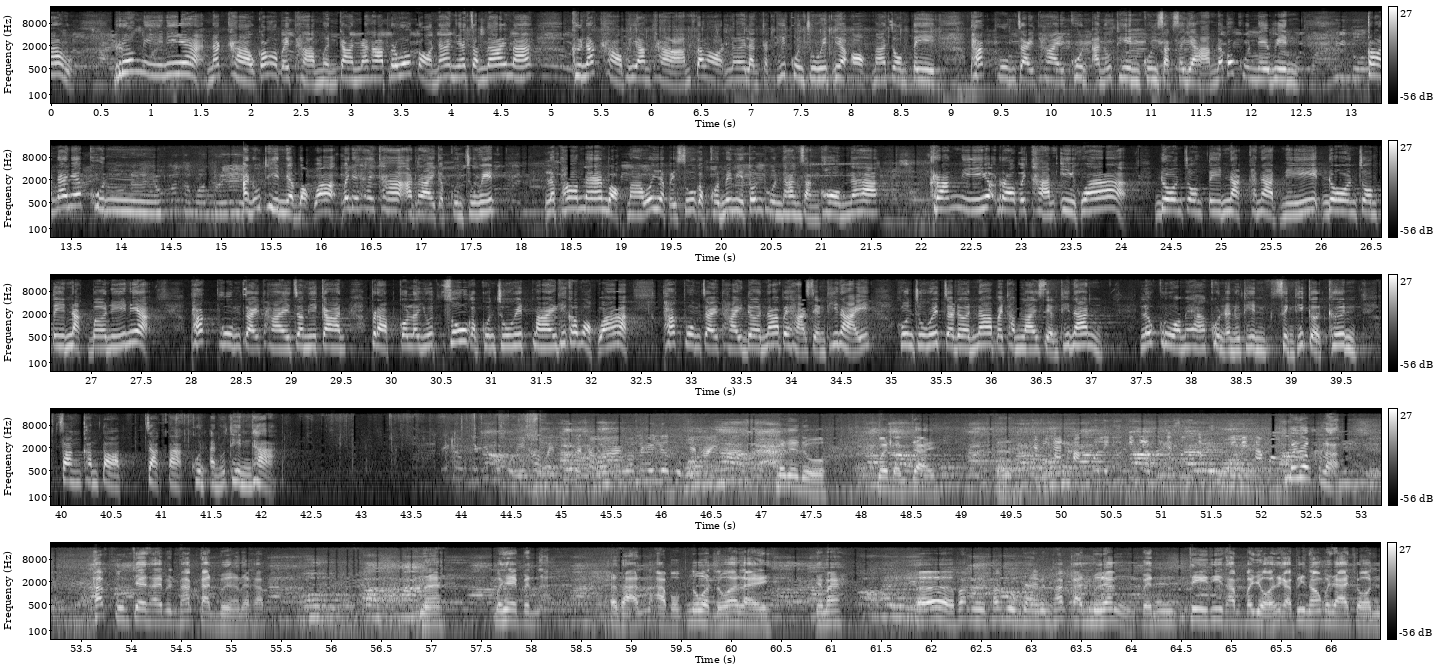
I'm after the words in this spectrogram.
เรื่องนี้เนี่ยนักข่าวก็ไปถามเหมือนกันนะคะ เพราะว่าก่อนหน้านี้จำได้ไหมคือนักข่าวพยายามถามตลอดเลย หลังจากที่คุณชูวิทย์เนี่ยออกมาโจมตีพักภูมิใจไทย คุณอนุทิน คุณศักสยาม แล้วก็คุณเนวิน ก่อนหน้านี้คุณอนุทินเนี่ยบอกว่าไม่ได้ให้ค่าอะไรกับคุณชูวิทย์และพ่อแม่บอกมาว่าอย่าไปสู้กับคนไม่มีต้นทุนทางสังคมนะคะ ครั้งนี้เราไปถามอีกว่า โดนโจมตีหนักขนาดนี้ โดนโจมตีหนักเบอร์นี้เนี่ย พักภูมิใจไทยจะมีการปรับกลยุทธ์สู้กับคุณชูวิทย์ไหมที่เขาบอกว่าพักภูมิใจไทยเดินหน้าไปหาเสียงที่ไหน คุณชูวิทย์จะเดินหน้าไปทำลายเสียงที่นั่น แล้วกลัวไหมคะคุณอนุทินสิ่งที่เกิดขึ้น ฟังคำตอบจากปากคุณอนุทินค่ะไม่ได้ดูไม่สนใจเออจะมีการปรับกลยุทธ์ยังไงที่จะสู้กับคุณไหมคะเพราะว่าไม่ต้องปรับพักภูมิใจไทยเป็นพักการเมืองนะครับนะ ไม่ใช่เป็นสถานอาบอบนวดหรือว่าอะไรใช่ไหมเออพักพักภูมิใจเป็นพักการเมือง เป็นที่ที่ทำประโยชน์ให้กับพี่น้องประชาชน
